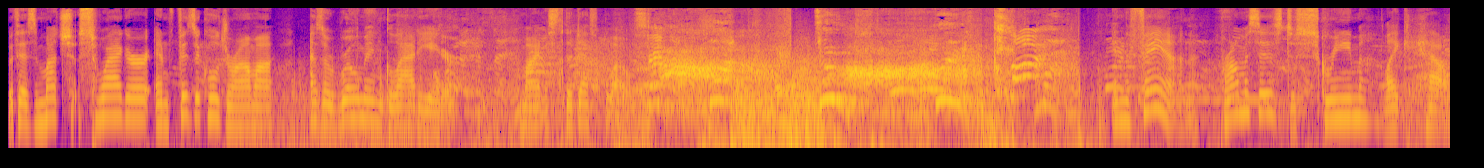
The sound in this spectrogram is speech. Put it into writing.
with as much swagger and physical drama as a Roman gladiator, minus the death blow. One, two, three, and the fan promises to scream like hell.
